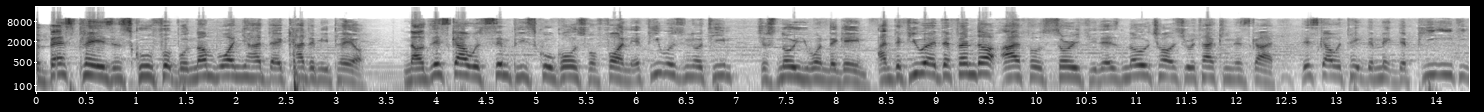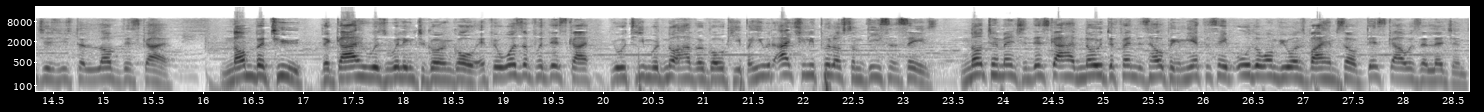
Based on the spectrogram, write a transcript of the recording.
The best players in school football. Number one, you had the academy player. Now, this guy would simply score goals for fun. If he was in your team, just know you won the game. And if you were a defender, I feel sorry for you. There's no chance you were tackling this guy. This guy would take the mic. The PE teachers used to love this guy. Number two, the guy who was willing to go and goal. If it wasn't for this guy, your team would not have a goalkeeper. He would actually pull off some decent saves. Not to mention, this guy had no defenders helping him. He had to save all the 1v1s by himself. This guy was a legend.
